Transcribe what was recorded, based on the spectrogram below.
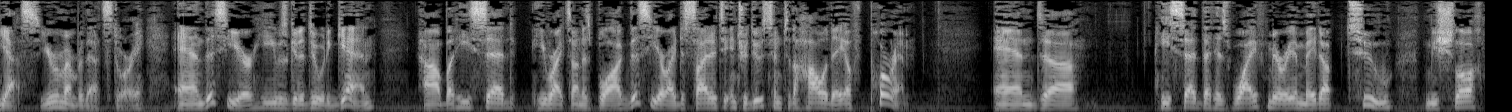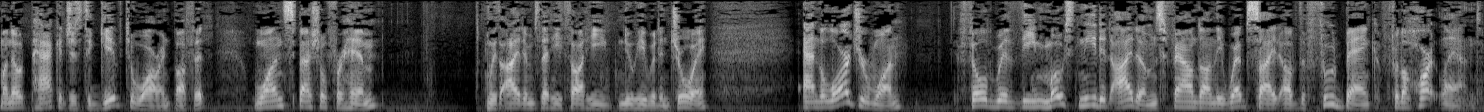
Yes, you remember that story. And this year he was going to do it again. Uh, but he said, he writes on his blog, this year I decided to introduce him to the holiday of Purim. And uh, he said that his wife, Miriam, made up two Mishloach Manot packages to give to Warren Buffett, one special for him, with items that he thought he knew he would enjoy, and the larger one filled with the most needed items found on the website of the food bank for the Heartland.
